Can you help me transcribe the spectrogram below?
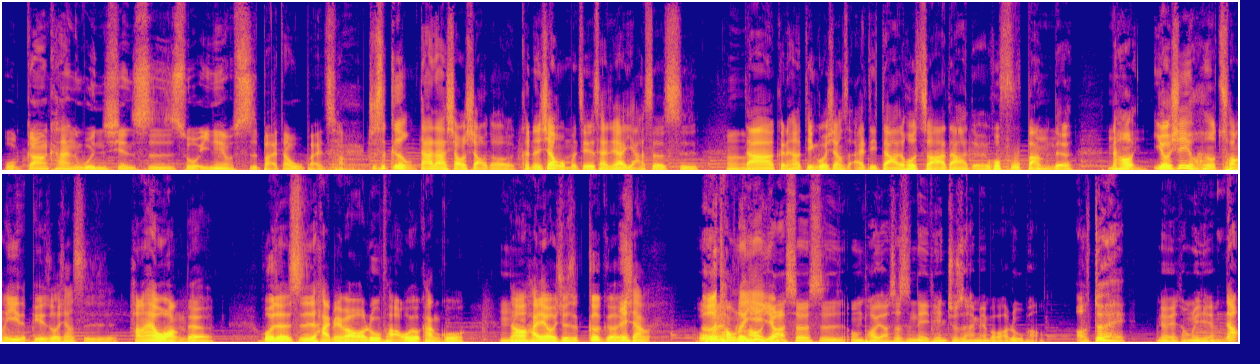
我刚刚看文献是说一年有四百到五百场，就是各种大大小小的，可能像我们这次参加亚瑟斯，大家可能还有听过像是 ID 大的或扎大的或富邦的。然后有些有很有创意的，比如说像是航海王的，或者是海绵宝宝路跑，我有看过。嗯、然后还有就是各个像儿童的也有。亚瑟是，我们跑亚瑟是那一天就是海绵宝宝路跑。哦，对，对，同一天。然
